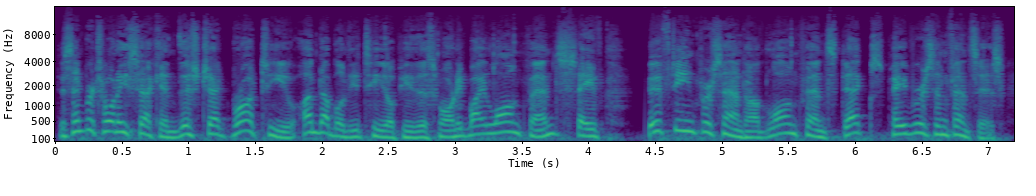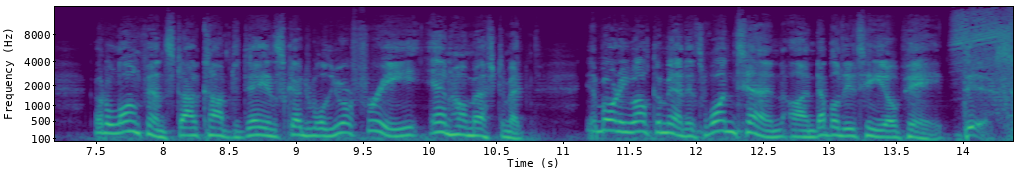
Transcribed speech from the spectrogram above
December 22nd. This check brought to you on WTOP this morning by Long Fence. Save 15% on Long Fence decks, pavers, and fences. Go to longfence.com today and schedule your free in-home estimate. Good morning. Welcome in. It's 110 on WTOP. This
